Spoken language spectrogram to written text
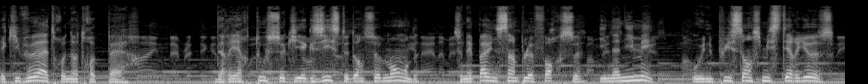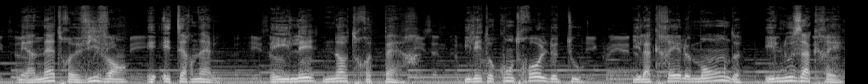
et qui veut être notre Père. Derrière tout ce qui existe dans ce monde, ce n'est pas une simple force inanimée ou une puissance mystérieuse, mais un être vivant et éternel. Et il est notre Père. Il est au contrôle de tout. Il a créé le monde, il nous a créés,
